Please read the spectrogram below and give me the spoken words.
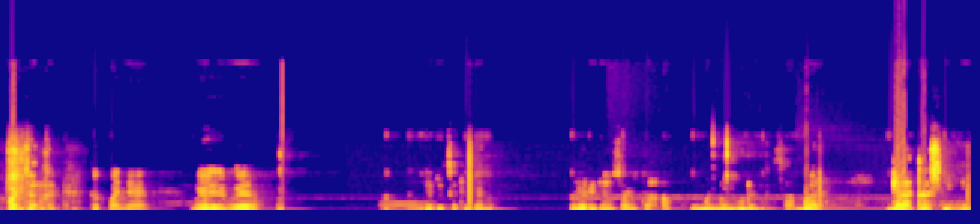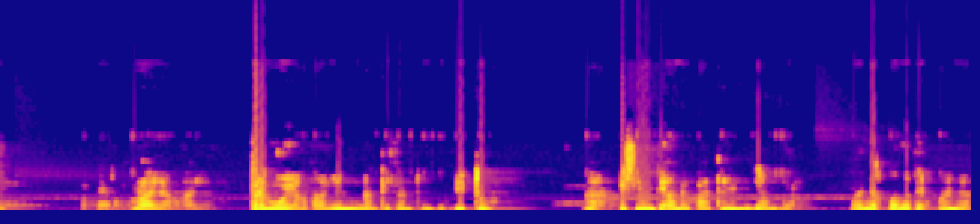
kepanjangan. Itu kepanjangan. Iya, gue Nah, jadi tadi kan lirik yang saya aku menunggu dengan sabar di atas sini melayang-layang tergoyang angin menantikan tubuh itu. Nah di sini tidak ada kata yang janggal banyak banget ya? Banyak.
